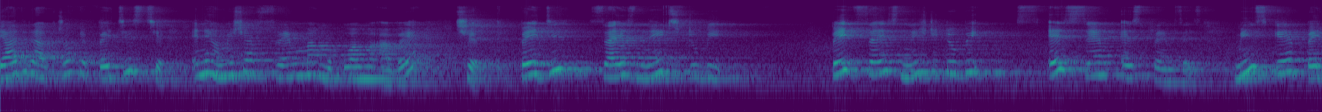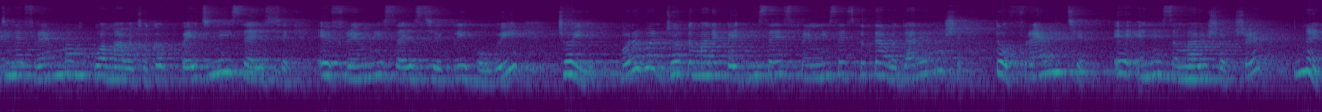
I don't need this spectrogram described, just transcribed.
યાદ રાખજો કે પેજીસ છે, એને હંમેશા ફ્રેમમાં મૂકવામાં આવે છે. Pages size needs to be page size needs to be as same as frame size means કે પેજને ફ્રેમમાં મૂકવામાં આવે છે. તો પેજની સાઇઝ છે, એ ફ્રેમની સાઇઝ જેટલી હોવી જોઈએ. બરાબર? જો તમારી પેજની સાઇઝ ફ્રેમની સાઇઝ કરતાં વધારે હશે તો ફ્રેમ છે એ એને સમાવી શકશે નહીં.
